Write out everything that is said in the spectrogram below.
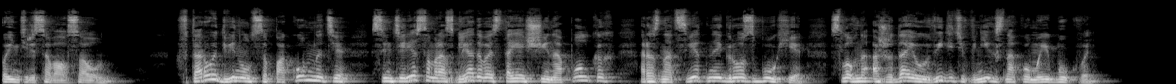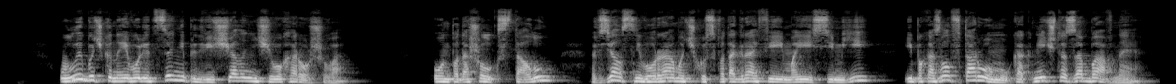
поинтересовался он. Второй двинулся по комнате, с интересом разглядывая стоящие на полках разноцветные грозбухи, словно ожидая увидеть в них знакомые буквы. Улыбочка на его лице не предвещала ничего хорошего. Он подошел к столу, взял с него рамочку с фотографией моей семьи и показал второму как нечто забавное.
